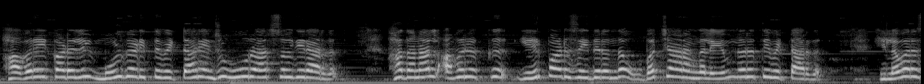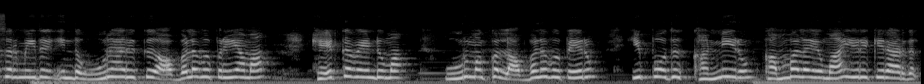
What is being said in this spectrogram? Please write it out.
அவரே கடலில் மூழ்கடித்து விட்டார் என்று ஊரார் சொல்கிறார்கள். அதனால் அவருக்கு ஏற்பாடு செய்திருந்த உபச்சாரங்களையும் நிறுத்திவிட்டார்கள். இளவரசர் மீது இந்த ஊராருக்கு அவ்வளவு பிரியமா? கேட்க வேண்டுமா? ஊர் மக்கள் அவ்வளவு பேரும் இப்போது கண்ணீரும் கம்பலையுமாய் இருக்கிறார்கள்.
